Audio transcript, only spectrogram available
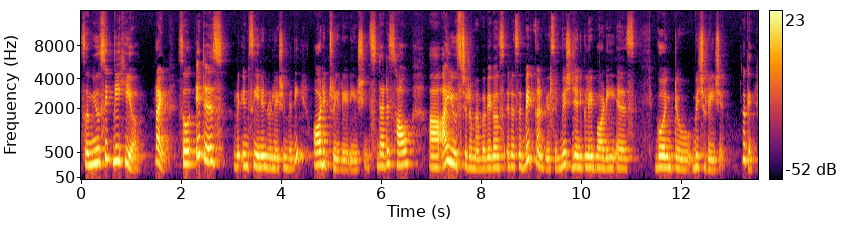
So music we hear right. So it is in seen in relation with the auditory radiations. That is how uh, I used to remember because it is a bit confusing which geniculate body is going to which region. Okay,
